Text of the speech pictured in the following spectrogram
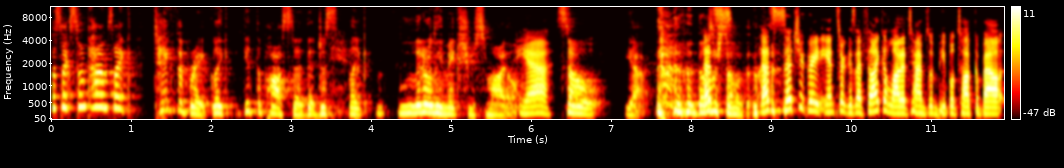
But it's like sometimes, like, take the break, like, get the pasta that just, like, literally makes you smile. yeah. So, yeah, those are some of them. That's such a great answer because I feel like a lot of times when people talk about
